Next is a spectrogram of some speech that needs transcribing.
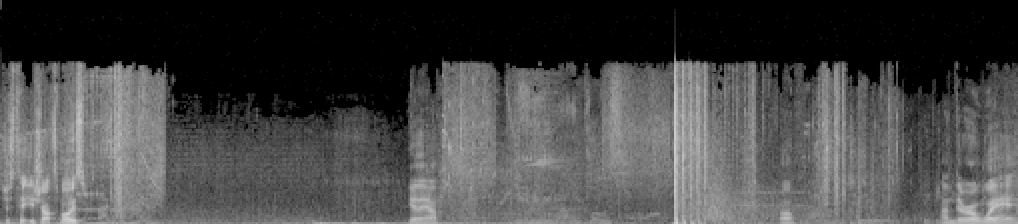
Just hit your shots, boys. Yeah, they are. Enemy rather close. Oh. And they're away.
